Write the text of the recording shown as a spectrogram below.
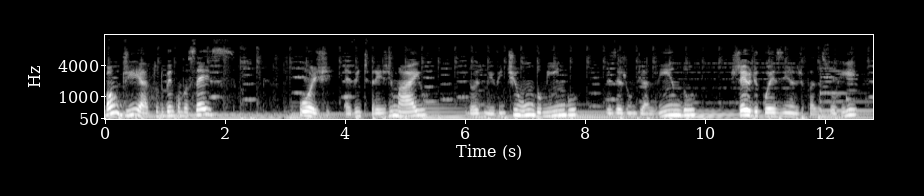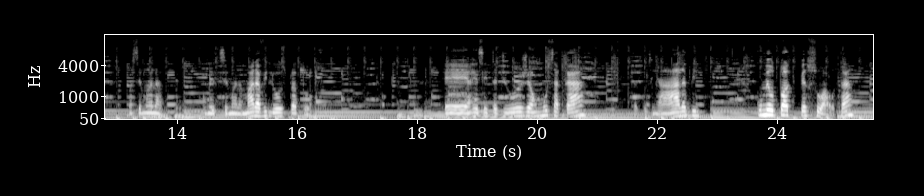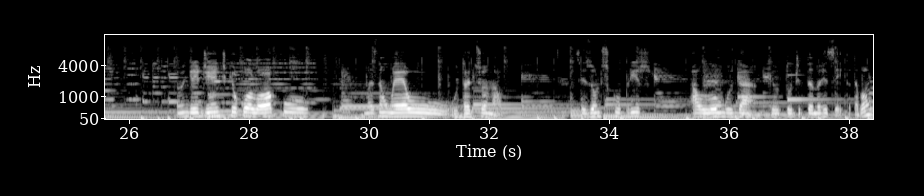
Bom dia, tudo bem com vocês? Hoje é 23 de maio de 2021, domingo. Desejo um dia lindo, cheio de coisinhas de fazer sorrir. Uma semana, começo de semana maravilhoso para todos. É, a receita de hoje é um moussaka da cozinha árabe, com meu toque pessoal, tá? É um ingrediente que eu coloco mas não é o, o tradicional. Vocês vão descobrir ao longo da que eu estou ditando a receita, tá bom?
